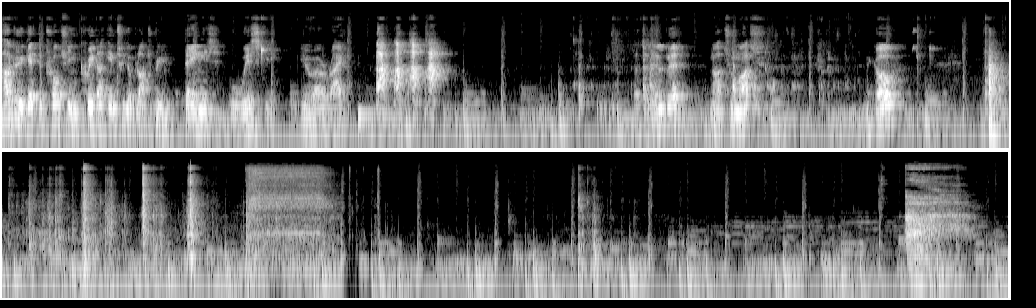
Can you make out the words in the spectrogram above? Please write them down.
How do you get the protein quicker into your bloodstream? Danish whiskey. You are right. Just a little bit, not too much. Here we go. Ah.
